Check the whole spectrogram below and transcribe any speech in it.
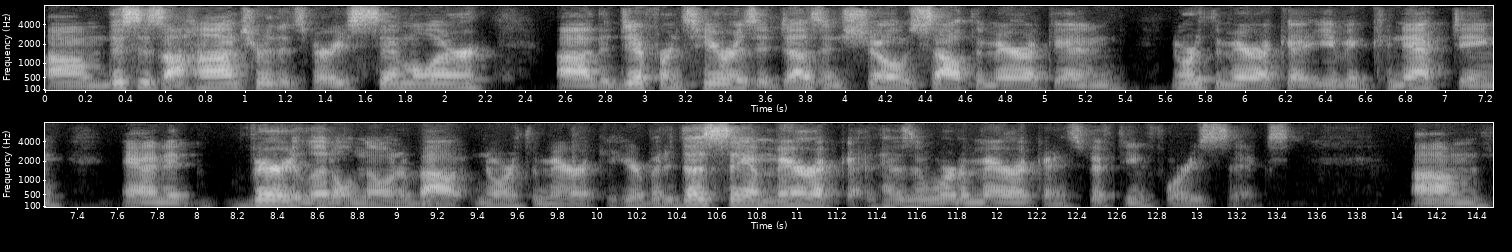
Um, this is a Honter that's very similar. Uh, the difference here is it doesn't show South America and North America even connecting, and it very little known about North America here, but it does say America. It has the word America, it's 1546. Um,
